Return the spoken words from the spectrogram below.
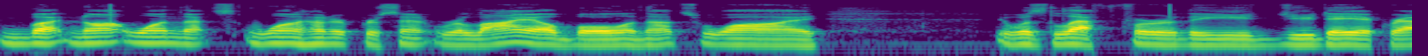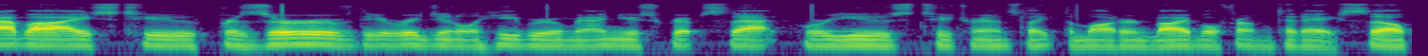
but not one that's 100% reliable, and that's why it was left for the Judaic rabbis to preserve the original Hebrew manuscripts that were used to translate the modern Bible from today. So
